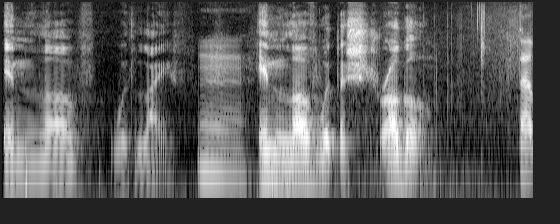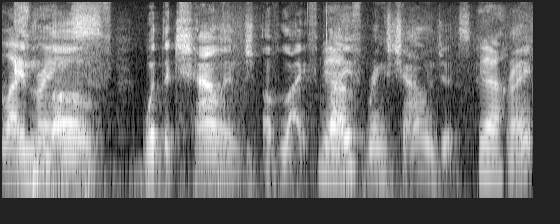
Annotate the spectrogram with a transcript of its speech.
in love with life, Mm. in love with the struggle, That life in brings. love with the challenge of life. Yeah. Life brings challenges, Yeah. right?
